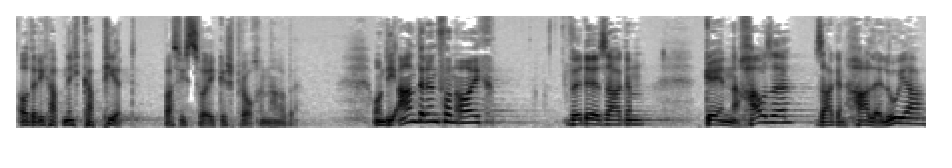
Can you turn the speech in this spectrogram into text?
oder ich habe nicht kapiert, was ich zu euch gesprochen habe. Und die anderen von euch, würde er sagen, gehen nach Hause, sagen Halleluja,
